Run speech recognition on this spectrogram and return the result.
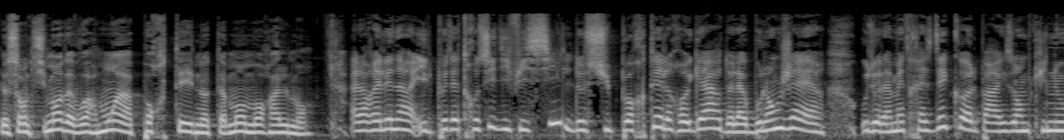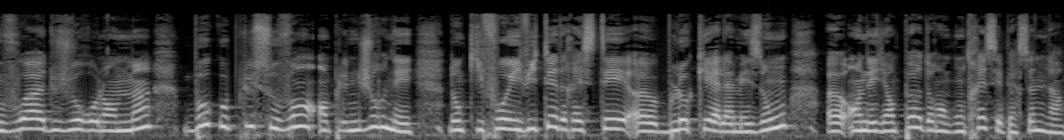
le sentiment d'avoir moins à porter, notamment moralement. Elena, il peut être aussi difficile de supporter le regard de la boulangère ou de la maîtresse d'école, par exemple, qui nous voit du jour au lendemain beaucoup plus souvent en pleine journée. Donc il faut éviter de rester euh, bloqué à la maison euh, en ayant peur de rencontrer ces personnes-là.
